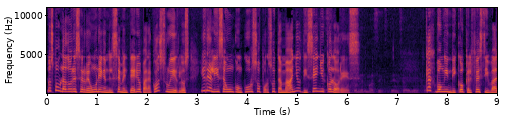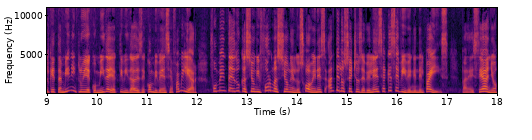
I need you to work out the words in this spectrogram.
los pobladores se reúnen en el cementerio para construirlos y realizan un concurso por su tamaño, diseño y colores. Cajbón indicó que el festival, que también incluye comida y actividades de convivencia familiar, fomenta educación y formación en los jóvenes ante los hechos de violencia que se viven en el país. Para este año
